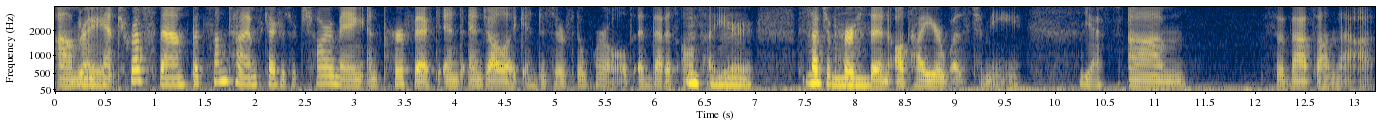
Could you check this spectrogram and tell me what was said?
Um, and Right. you can't trust them. But sometimes characters are charming and perfect and angelic and deserve the world, and that is Altair. Such a Mhm. person Altair was to me. yes Um, so that's on that.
